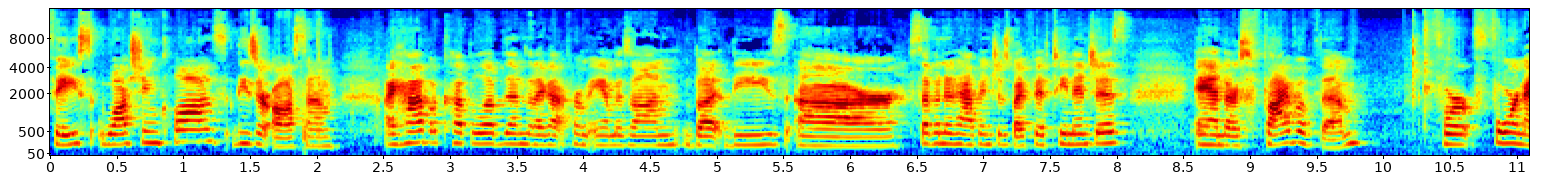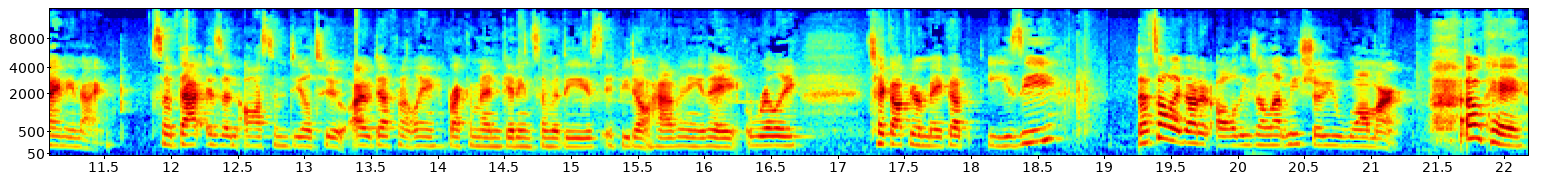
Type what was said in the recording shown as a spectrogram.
face washing cloths. These are awesome. I have a couple of them that I got from Amazon, but these are seven and a half inches by 15 inches. And there's five of them for $4.99. So that is an awesome deal too. I would definitely recommend getting some of these if you don't have any. They really take off your makeup easy. That's all I got at Aldi's and let me show you Walmart. Okay,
